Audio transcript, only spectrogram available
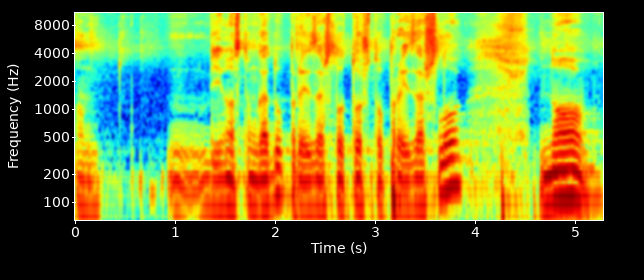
в 90-м году произошло то, что произошло. Но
